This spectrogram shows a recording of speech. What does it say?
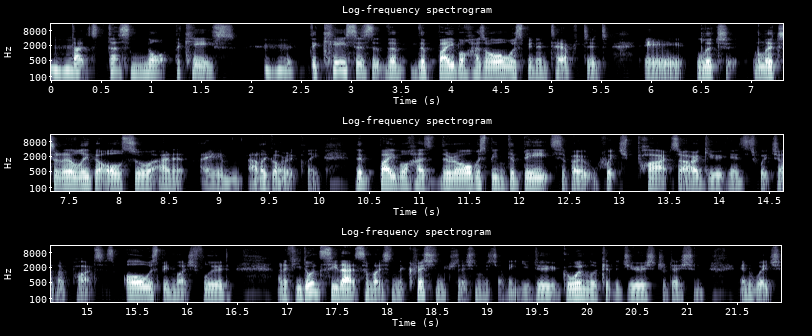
Mm-hmm. That's that's not the case. Mm-hmm. The case is that the, the Bible has always been interpreted uh, lit- literally, but also um, allegorically. The Bible has there have always been debates about which parts argue against which other parts. It's always been much fluid, and if you don't see that so much in the Christian tradition, which I think you do, go and look at the Jewish tradition, in which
